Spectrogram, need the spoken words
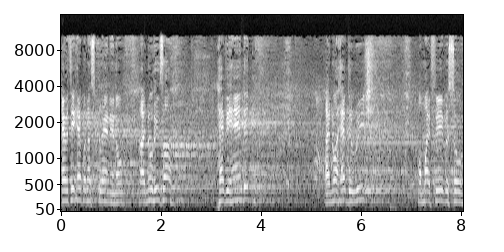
everything happened as planned, you know. I know he's uh, heavy-handed. I know I have the reach on my favor, so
